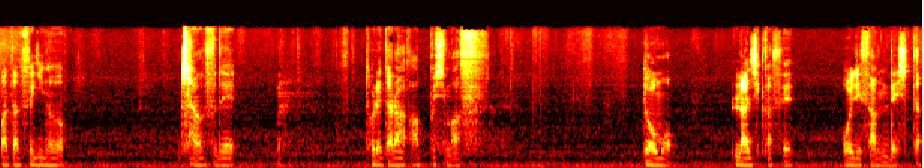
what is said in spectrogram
また次のチャンスで撮れたらアップします。どうもラジカセおじさんでした。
